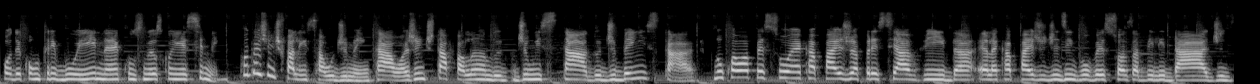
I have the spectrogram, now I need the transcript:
poder contribuir né, com os meus conhecimentos. Quando a gente fala em saúde mental, a gente está falando de um estado de bem-estar, no qual a pessoa é capaz de apreciar a vida, ela é capaz de desenvolver suas habilidades,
